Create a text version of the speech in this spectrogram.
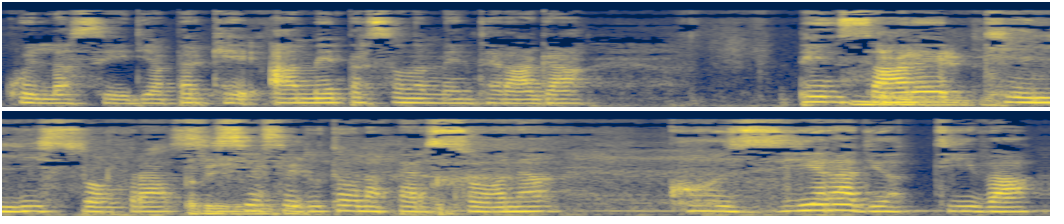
quella sedia, perché a me personalmente, raga, pensare Brividi. che lì sopra si sia seduta una persona così radioattiva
